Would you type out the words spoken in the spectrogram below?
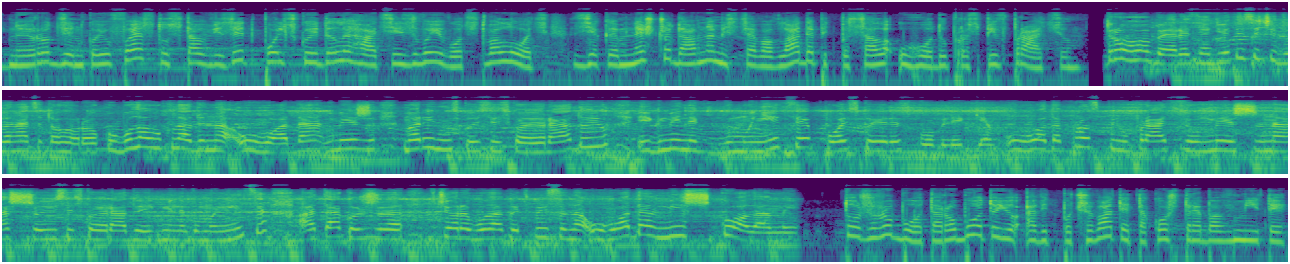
Своєрідною родзинкою фесту став візит польської делегації з воєводства Лоць, з яким нещодавно місцева влада підписала угоду про співпрацю. 2 березня 2012 року була укладена угода між Марининською сільською радою і гміни Гумуніце Польської Республіки. Угода про співпрацю між нашою сільською радою і гміни Гумуніце, а також е, вчора була підписана угода між школами. Тож робота роботою, а відпочивати також треба вміти,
